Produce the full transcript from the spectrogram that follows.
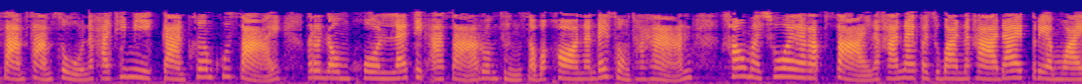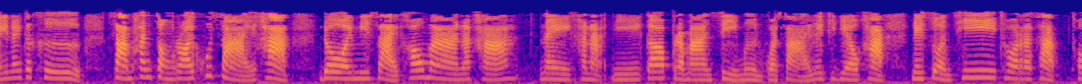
1330 นะคะ ที่มีการเพิ่มคู่สาย ระดมคนและจิตอาสารวมถึงสบคนั้นได้ส่งทหารเข้ามาช่วยรับสายนะคะ ในปัจจุบันนะคะได้เตรียมไว้นั่นก็คือ 3,200 คู่สายค่ะ โดยมีสายเข้ามานะคะ ในขณะนี้ก็ประมาณ 40,000 กว่าสายเลยทีเดียวค่ะ ในส่วนที่โทรศัพท์โทร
